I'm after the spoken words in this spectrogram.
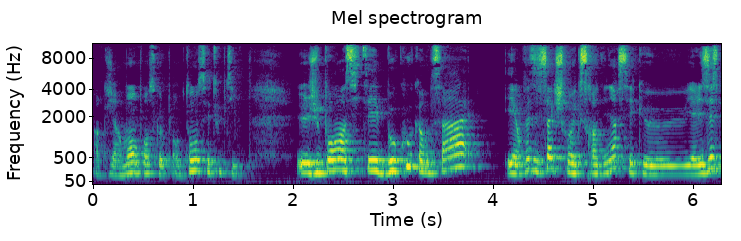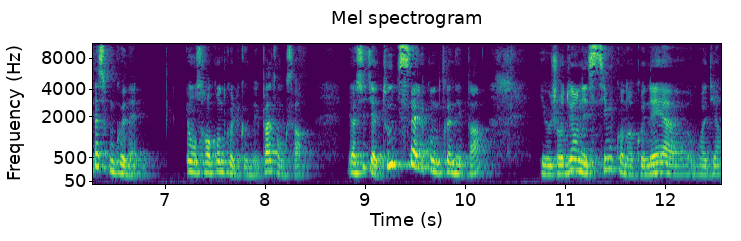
Alors que généralement, on pense que le plancton, c'est tout petit. Je pourrais en citer beaucoup comme ça. Et en fait, c'est ça que je trouve extraordinaire, c'est qu'il y a les espèces qu'on connaît, et on se rend compte qu'on les connaît pas tant que ça. Et ensuite, il y a toutes celles qu'on ne connaît pas. Et aujourd'hui, on estime qu'on en connaît, on va dire,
